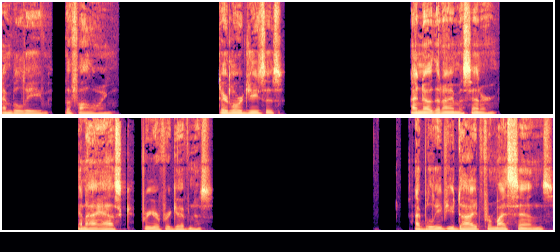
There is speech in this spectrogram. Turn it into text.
and believe the following Dear Lord Jesus, I know that I am a sinner, and I ask for your forgiveness. I believe you died for my sins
